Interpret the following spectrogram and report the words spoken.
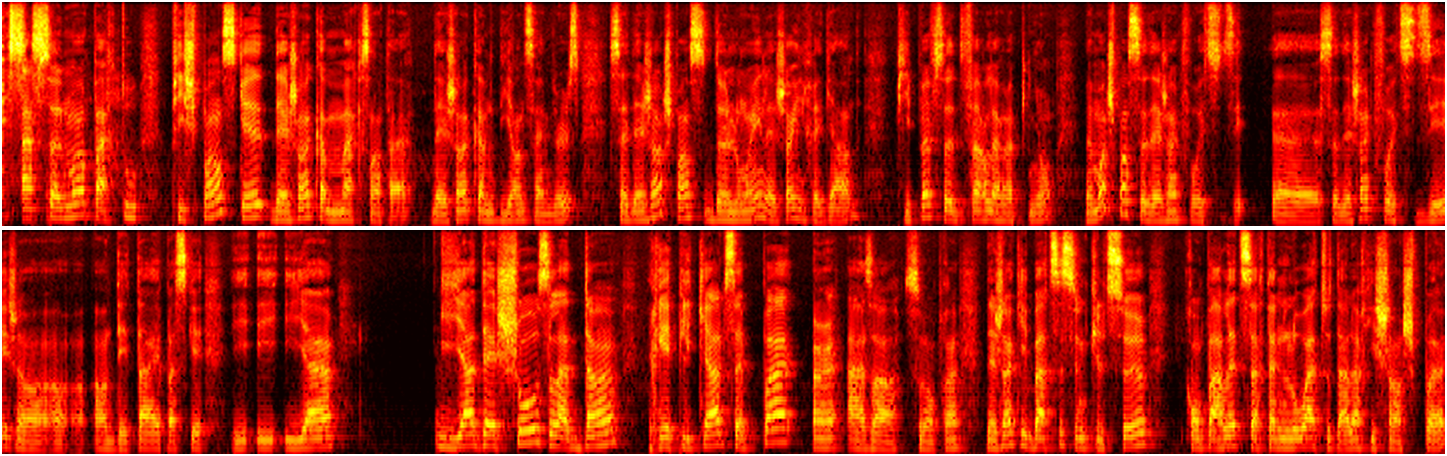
Absolument partout. Puis je pense que des gens comme Marc Santerre, des gens comme Dion Sanders, c'est des gens, je pense, de loin, les gens, ils regardent, puis ils peuvent se faire leur opinion. Mais moi, je pense que c'est des gens qu'il faut étudier. Euh, c'est des gens qu'il faut étudier genre, en, détail parce que il, il y a il y a des choses là-dedans réplicables. C'est pas un hasard, si on prend. Des gens qui bâtissent une culture, qu'on parlait de certaines lois tout à l'heure qui changent pas,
